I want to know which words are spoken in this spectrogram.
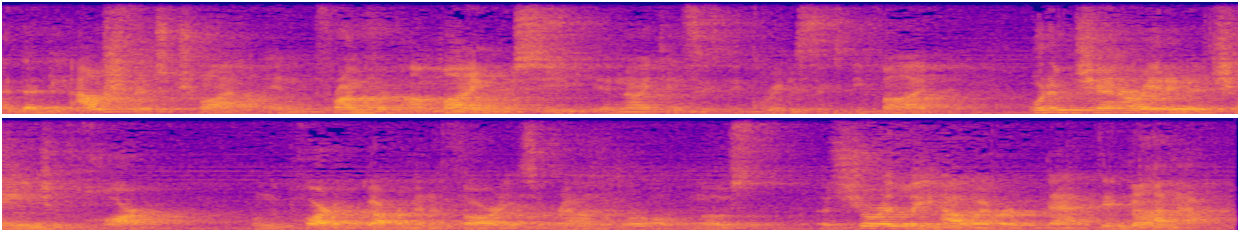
and that the Auschwitz trial in Frankfurt am Main received in 1963-65 would have generated a change of heart on the part of government authorities around the world. Most assuredly, however, that did not happen.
